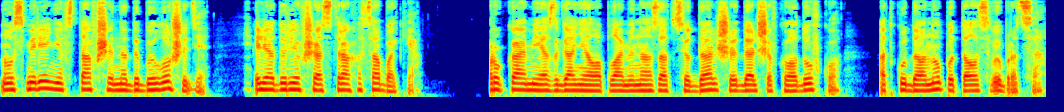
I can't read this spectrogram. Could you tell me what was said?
на усмирение вставшей на дыбы лошади или одуревшей от страха собаки. Руками я загоняла пламя назад все дальше и дальше в кладовку, откуда оно пыталось выбраться.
